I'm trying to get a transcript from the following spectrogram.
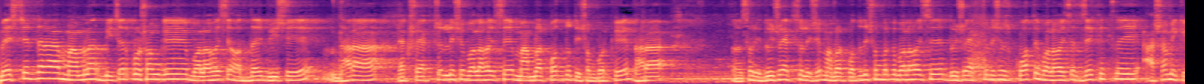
ম্যাজিস্ট্রেট দ্বারা মামলার বিচার প্রসঙ্গে বলা হয়েছে, অধ্যায় বিশে, ধারা একশো একচল্লিশে বলা হয়েছে, মামলার পদ্ধতি সম্পর্কে ধারা সরি দুইশো একচল্লিশে মামলার পদ্ধতি সম্পর্কে বলা হয়েছে, দুইশো একচল্লিশে কতে বলা হয়েছে, যে ক্ষেত্রে আসামিকে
